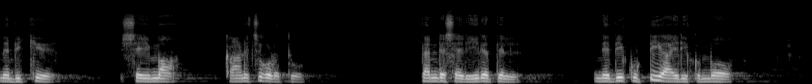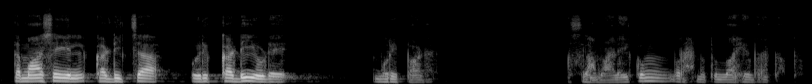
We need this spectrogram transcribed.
നബിക്ക് ഷെയ്മ കാണിച്ചു കൊടുത്തു. തന്റെ ശരീരത്തിൽ നബി കുട്ടിയായിരിക്കുമ്പോൾ തമാശയിൽ കടിച്ച ഒരു കടിയുടെ മുറിപ്പാട് അസ്സാം വലൈക്കും വാഹമത്തല്ലാഹി വാത്തു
